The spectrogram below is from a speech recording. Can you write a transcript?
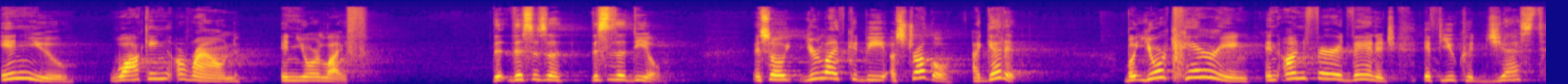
in you, walking around in your life. This is a, this is a deal. And so your life could be a struggle. I get it. But you're carrying an unfair advantage if you could just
